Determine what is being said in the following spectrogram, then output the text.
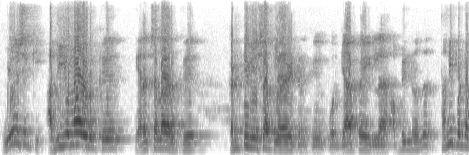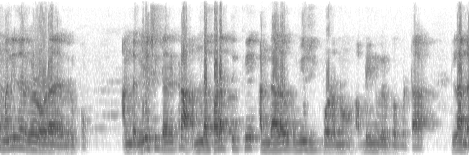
மியூசிக் அதிகமாக இருக்குது இறைச்சலாக இருக்குது கண்டினியூஸாக பிளே ஆயிட்டு இருக்கு. ஒரு கேப்பே இல்லை அப்படின்றது தனிப்பட்ட மனிதர்களோட விருப்பம். அந்த மியூசிக் டைரக்டர் அந்த படத்துக்கு அந்த அளவுக்கு மியூசிக் போடணும் அப்படின்னு விருப்பப்பட்டா இல்லை அந்த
